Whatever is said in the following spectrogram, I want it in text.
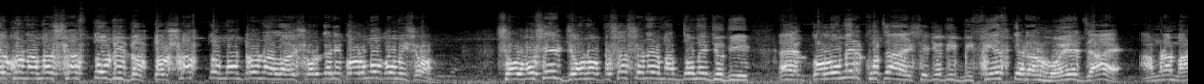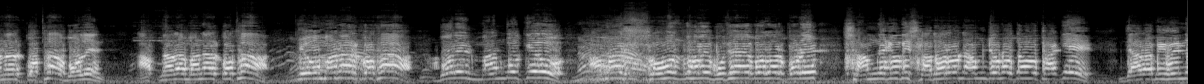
যখন আমার স্বাস্থ্য অধিদপ্তর, স্বাস্থ্য মন্ত্রণালয়, সরকারি কর্ম কমিশন, সর্বশেষ জনপ্রশাসনের মাধ্যমে যদি কলমের খোঁচায় সে যদি বিসিএস ক্যাডার হয়ে যায়, আমরা মানার কথা বলেন। আপনারা মানার কথা? কেউ মানার কথা? বলেন, মানবো কেউ? আমার সহজভাবে বুঝায় বলার পরে সামনে যদি সাধারণ আমজনতাও থাকে, যারা বিভিন্ন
